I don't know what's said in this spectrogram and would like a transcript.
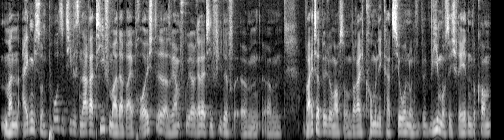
man eigentlich so ein positives Narrativ mal dabei bräuchte. Also wir haben früher relativ viele ähm, ähm, Weiterbildungen auch so im Bereich Kommunikation und wie muss ich reden bekommen.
